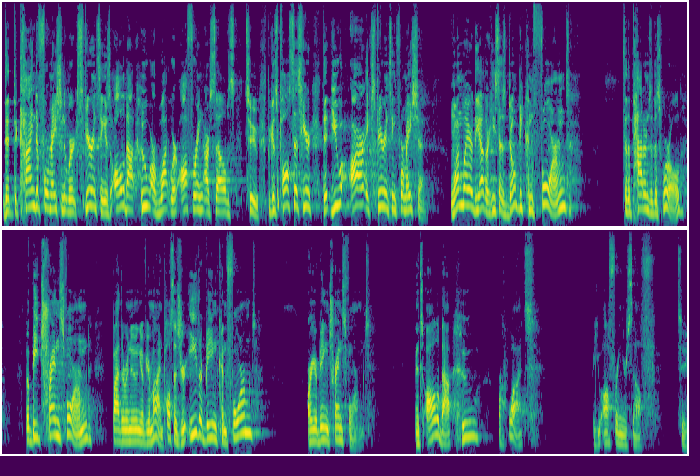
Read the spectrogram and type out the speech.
That the kind of formation that we're experiencing is all about who or what we're offering ourselves to. Because Paul says here that you are experiencing formation. One way or the other, he says, don't be conformed to the patterns of this world, but be transformed by the renewing of your mind. Paul says, you're either being conformed or you're being transformed. And it's all about who or what are you offering yourself to?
